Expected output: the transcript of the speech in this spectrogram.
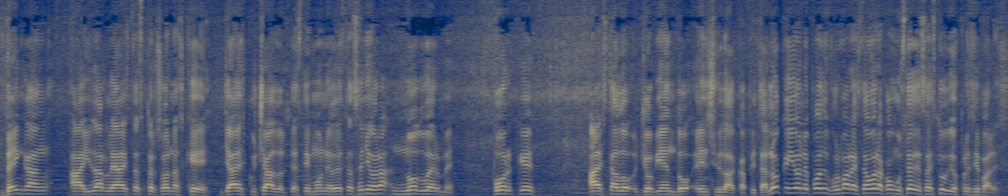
vengan a ayudarle a estas personas que ya he escuchado el testimonio de esta señora, no duerme porque ha estado lloviendo en Ciudad Capital. Lo que yo le puedo informar a esta hora con ustedes a estudios principales.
